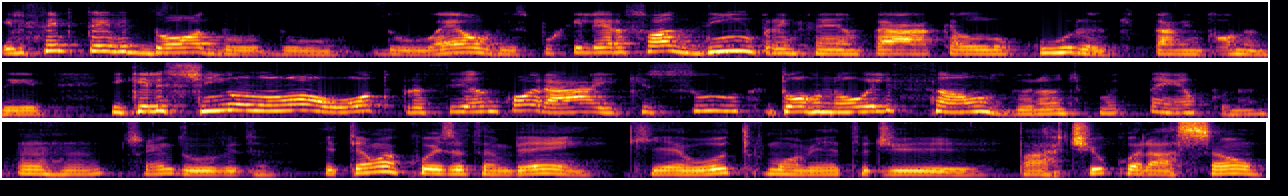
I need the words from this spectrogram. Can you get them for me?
ele sempre teve dó do, do, do Elvis, porque ele era sozinho para enfrentar aquela loucura que estava em torno dele. E que eles tinham um ao outro para se ancorar, e que isso tornou eles sãos durante muito tempo, né? Uhum, sem dúvida. E tem uma coisa também que é outro momento de partir o coração,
